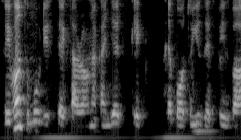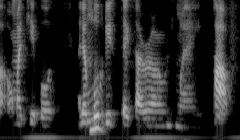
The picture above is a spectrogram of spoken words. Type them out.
So if you want to move this text around i can just click at the bottom use the spacebar on my keyboard and then move this text around my path.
